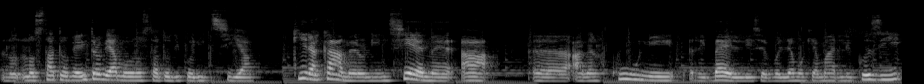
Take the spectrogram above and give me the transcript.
lo, lo stato che ritroviamo è uno stato di polizia Kira Cameron insieme a eh, ad alcuni ribelli, se vogliamo chiamarli così,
